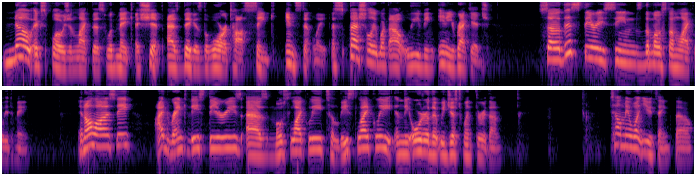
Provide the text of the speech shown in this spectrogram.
no explosion like this would make a ship as big as the Waratah sink instantly, especially without leaving any wreckage. So this theory seems the most unlikely to me. In all honesty, I'd rank these theories as most likely to least likely in the order that we just went through them. Tell me what you think, though.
